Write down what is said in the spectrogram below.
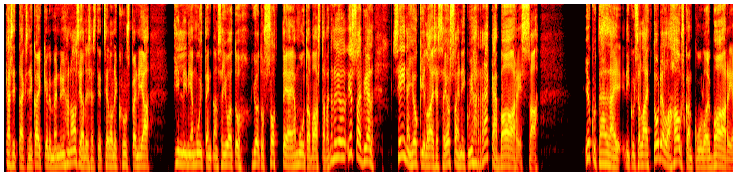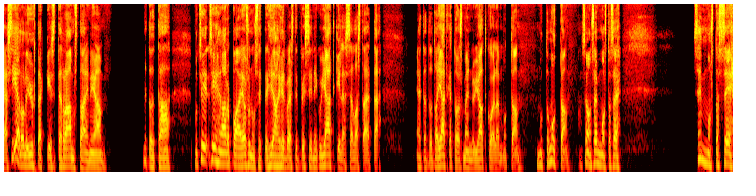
käsittääkseni kaikki oli mennyt ihan asiallisesti, että siellä oli Kruspen ja Tillin ja muiden kanssa juotu, juotu sotteja ja muuta vastaavaa. No jossain vielä seinäjokilaisessa, jossain niin kuin ihan räkäbaarissa, joku tällä niin kuin sellainen todella hauskan kuuloi baari, ja siellä oli yhtäkkiä sitten Ramstein, ja, ja tota, mutta si- siihen arpaan ei osunut sitten ihan hirveästi vissiin niin kuin jätkille sellaista, että, että tota, jätkät olisi mennyt jatkoille, mutta, mutta, mutta se on semmoista se, semmoista se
